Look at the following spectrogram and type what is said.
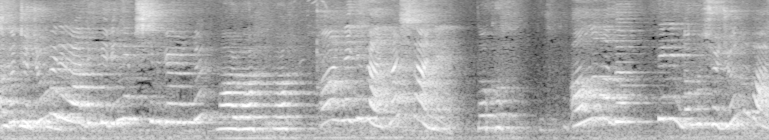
Başka çocuğum var herhalde sevinmemiş gibi göründü. Var var var. Ay ne güzel kaç tane? Dokuz. Anlamadım. Senin dokuz çocuğun mu var?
